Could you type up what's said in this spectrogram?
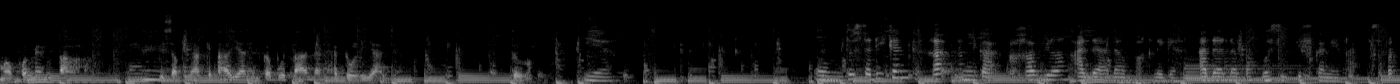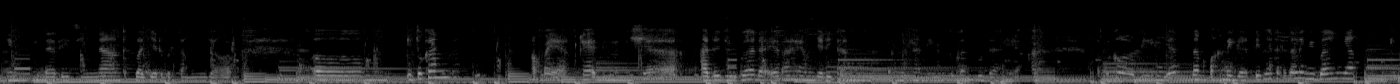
maupun mental bisa penyakit hayan, kebutaan dan ketulian. Tuh. Iya. Um, terus tadi kan kakak nih kak, kakak bilang ada dampak negatif, ada dampak positif kan ya kak, seperti menghindari zina untuk belajar bertanggung jawab. Um, itu kan apa ya kayak di Indonesia ada juga daerah yang menjadikan pernikahan ini itu kan budaya kan. Tapi kalau dilihat dampak negatifnya ternyata lebih banyak. Mungkin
